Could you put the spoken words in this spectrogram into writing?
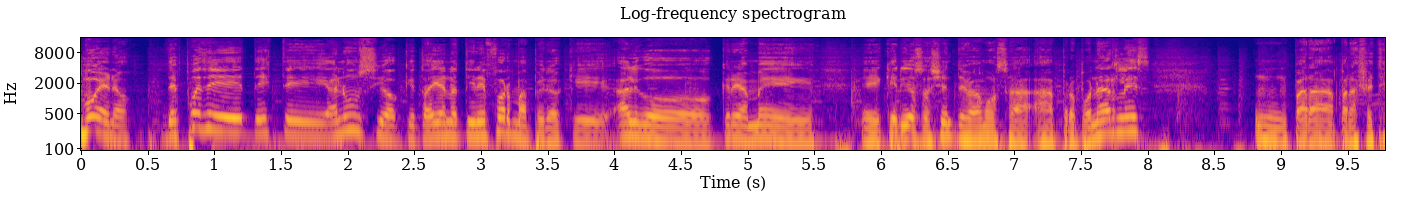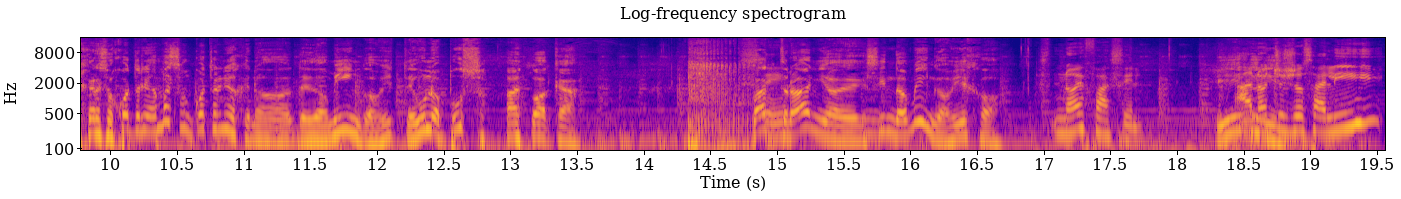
bueno, después de, de este anuncio que todavía no tiene forma, pero que algo, créanme, eh, queridos oyentes, vamos a, a proponerles. mm, Para, para festejar esos cuatro años. Además son cuatro años que no, de domingos, ¿viste? Uno puso algo acá. Cuatro años de- sin domingos, viejo. No es fácil. Y- Anoche yo salí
